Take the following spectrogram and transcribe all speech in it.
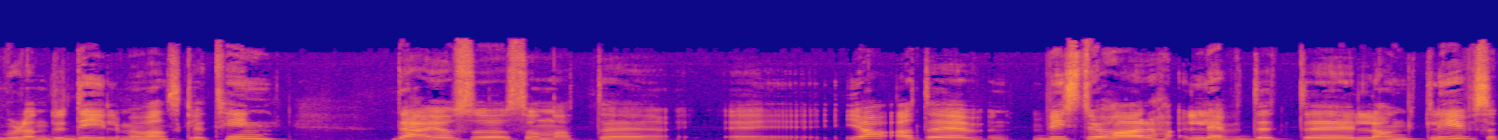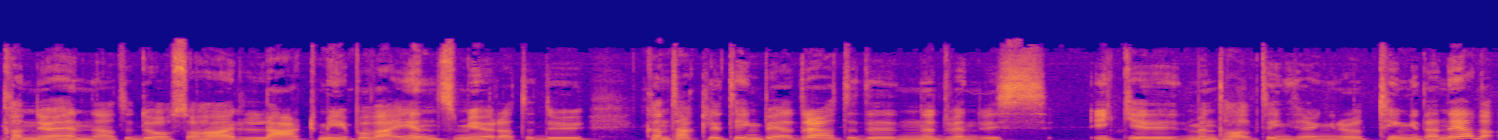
hvordan du dealer med vanskelige ting. Det er jo også sånn at eh, eh, Ja, at eh, hvis du har levd et langt liv, så kan det jo hende at du også har lært mye på veien som gjør at du kan takle ting bedre. At det nødvendigvis ikke mentale ting trenger å tynge deg ned, da.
